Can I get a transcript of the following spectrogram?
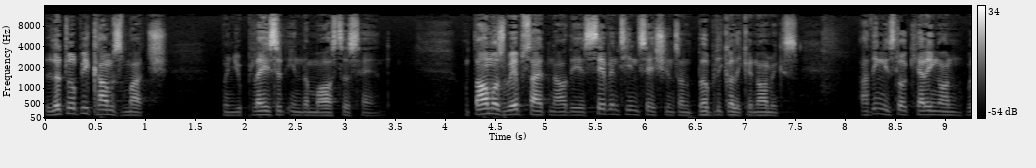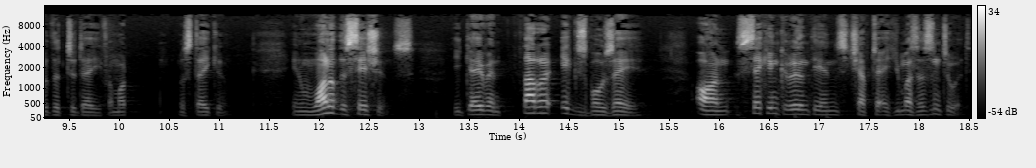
Little becomes much when you place it in the master's hand. On Thamo's website now, there are 17 sessions on biblical economics. I think he's still carrying on with it today, if I'm not mistaken. In one of the sessions, he gave a thorough expose on 2 Corinthians chapter 8. You must listen to it.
